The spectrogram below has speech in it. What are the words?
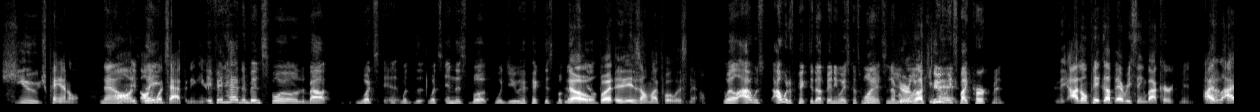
huge panel now, on on they, what's happening here. if it hadn't been spoiled about what's in, what the, what's in this book, would you have picked this book up no, but it is on my pull list now. Well, I was I would have picked it up anyways because one, it's number You're one. lucky, two, man. it's by Kirkman. I don't pick up everything by Kirkman. Yeah. I I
